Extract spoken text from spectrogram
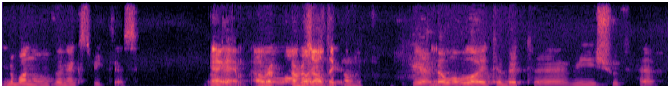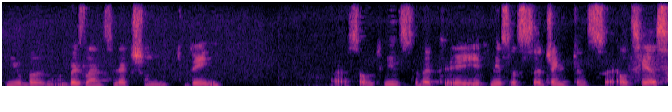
in one of the next The- yeah. I'll, the re- low I'll resolve the Yeah, the low light a bit. Uh, we should have new ba- baseline selection today. Uh, so it means that it misses uh, Jenkins LTS.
